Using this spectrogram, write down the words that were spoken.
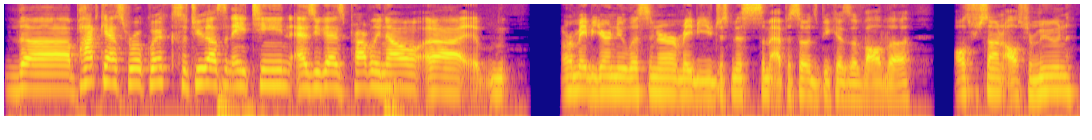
the podcast real quick. So 2018, as you guys probably know, uh, or maybe you're a new listener, or maybe you just missed some episodes because of all the Ultra Sun, Ultra Moon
